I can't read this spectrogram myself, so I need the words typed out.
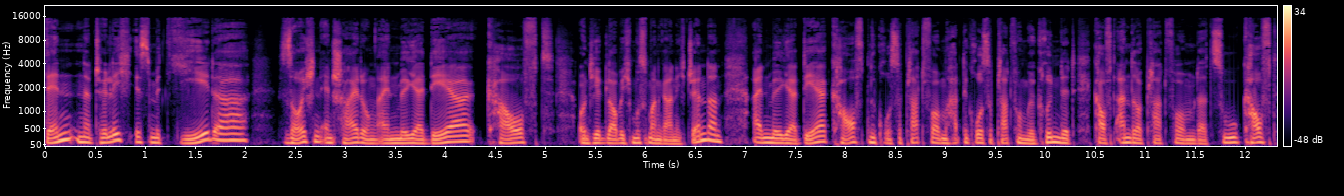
Denn natürlich ist mit jeder solchen Entscheidung ein Milliardär kauft, und hier glaube ich, muss man gar nicht gendern, ein Milliardär kauft eine große Plattform, hat eine große Plattform gegründet, kauft andere Plattformen dazu, kauft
